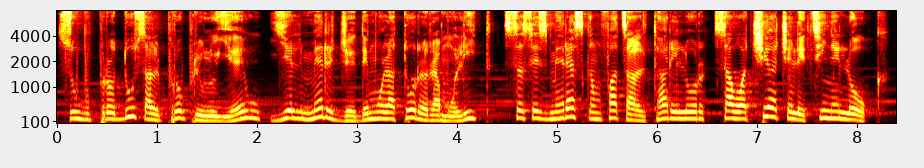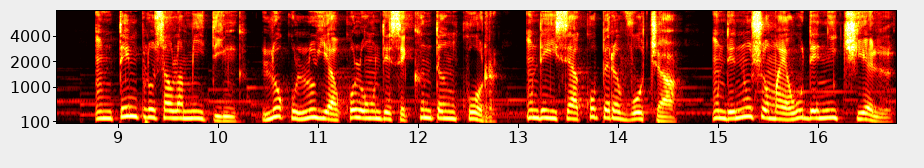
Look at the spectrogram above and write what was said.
Sub produs al propriului eu, el merge, demolator ramolit, să se zmerească în fața altarelor sau a ceea ce le ține loc – în templu sau la meeting, locul lui e acolo unde se cântă în cor, unde îi se acoperă vocea, unde nu și-o mai aude nici el.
